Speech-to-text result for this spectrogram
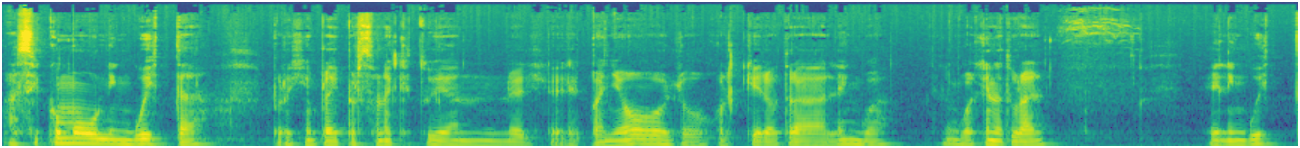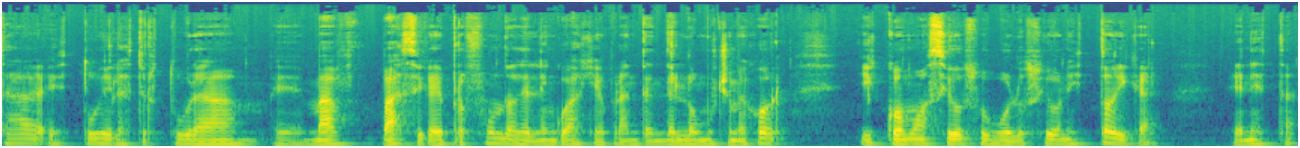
así como un lingüista, por ejemplo, hay personas que estudian el, español o cualquier otra lengua, lenguaje natural, el lingüista estudia la estructura eh, más básica y profunda del lenguaje para entenderlo mucho mejor y cómo ha sido su evolución histórica en esta.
